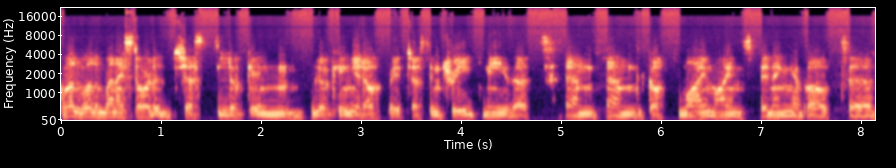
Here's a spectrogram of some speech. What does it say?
well, well, when I started just looking looking it up, it just intrigued me that and and got my mind spinning about uh,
